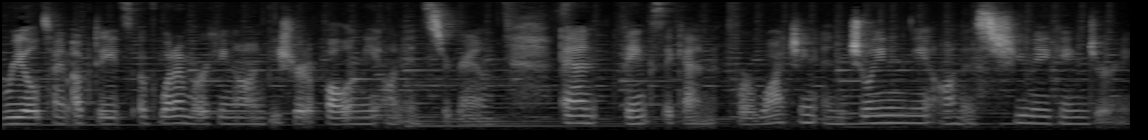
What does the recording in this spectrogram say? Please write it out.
real-time updates of what I'm working on, be sure to follow me on Instagram. And thanks again for watching and joining me on this shoemaking journey.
